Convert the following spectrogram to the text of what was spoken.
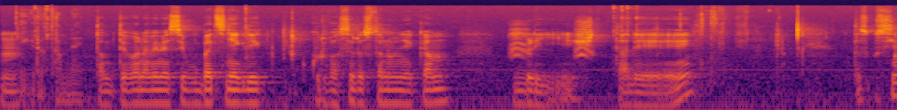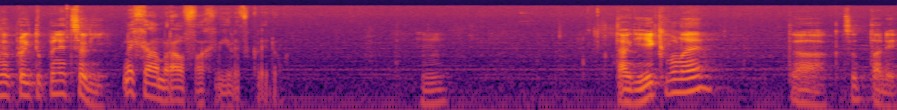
Hm. Nikdo tam není. Tam ty nevím, jestli vůbec někdy kurva se dostanu někam blíž. Tady. To zkusíme projít úplně celý. Nechám Ralfa chvíli v klidu. Hm. Tak dík, vole. Tak, co tady?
